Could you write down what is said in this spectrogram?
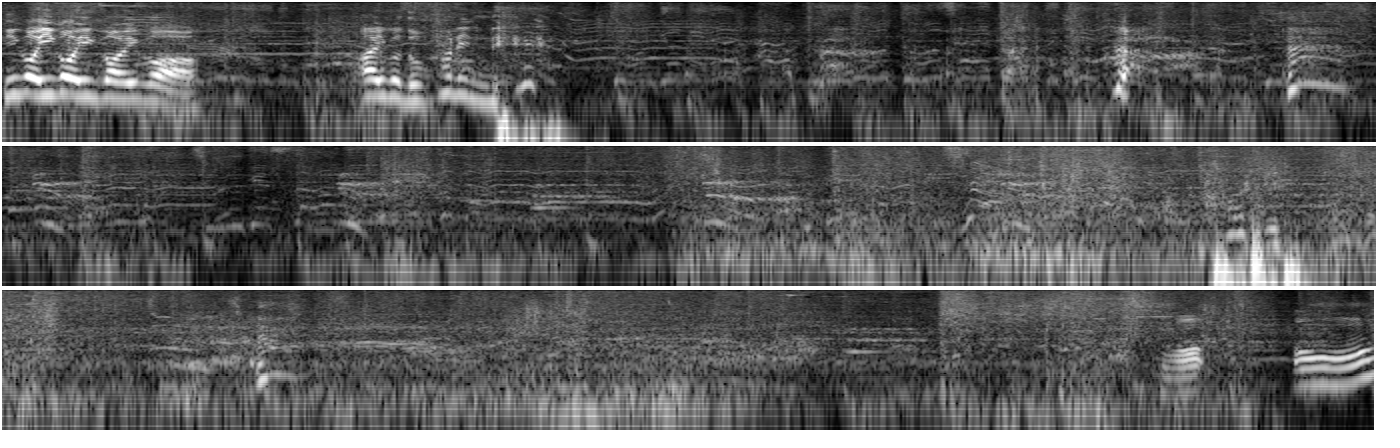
이거 이거 이거 이거 아 이거 노플인데 어?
